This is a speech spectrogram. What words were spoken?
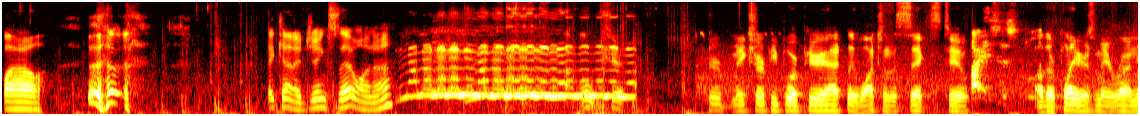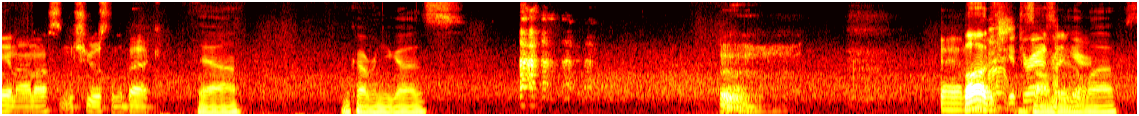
Wow. I kind of jinxed that one, huh? Oh shit. Make sure people are periodically watching the six too. Why is this? Other players may run in on us and shoot us in the back. Yeah. I'm covering you guys. Bugs, get your ass in here. left.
